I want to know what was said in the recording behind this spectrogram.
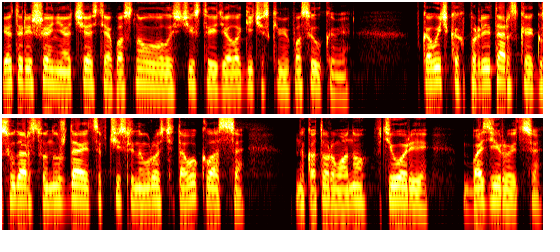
Это решение отчасти обосновывалось чисто идеологическими посылками. В кавычках пролетарское государство нуждается в численном росте того класса, на котором оно в теории базируется.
